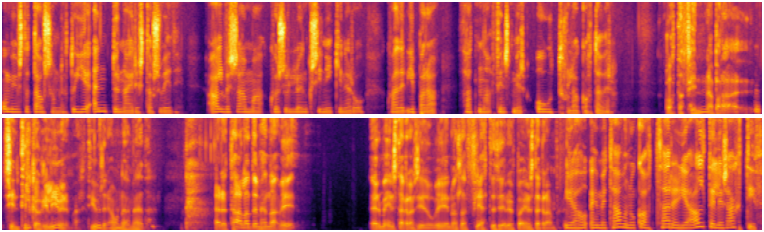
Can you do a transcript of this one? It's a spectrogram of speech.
og mér finnst það dásamlegt og ég endurnærist á sviði alveg sama hversu löng sýningin er og hvað er, ég bara, þarna finnst mér ótrúlega gott að vera. Gott að finna bara sinn tilgang í lífinu maður, tjúlir ánæði með þetta. Herru, talandi um hérna, við erum með Instagram síðu og við alltaf fléttið þér upp á Instagram. Já, einmitt, það var nú gott, þar er ég aldeilis aktív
